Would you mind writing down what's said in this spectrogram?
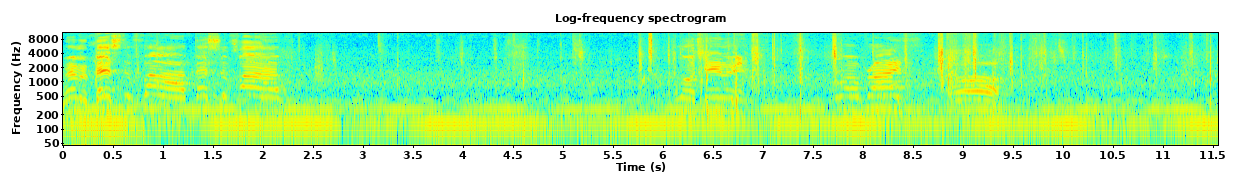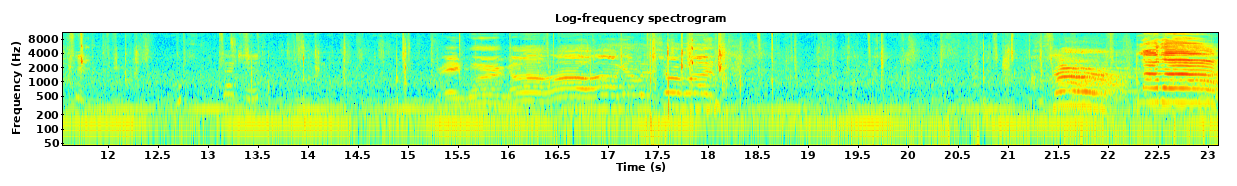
Remember, best of five, best of five. Come on, Chandler. Come on, Bryce. Oh. Great work. Oh, oh, oh, got with a short one. Sir! Lava!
